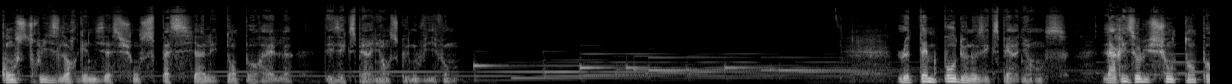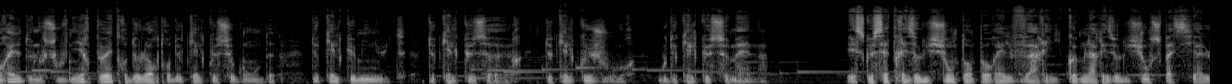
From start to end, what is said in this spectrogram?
construisent l'organisation spatiale et temporelle des expériences que nous vivons. Le tempo de nos expériences, la résolution temporelle de nos souvenirs peut être de l'ordre de quelques secondes, de quelques minutes, de quelques heures, de quelques jours de quelques semaines Est-ce que cette résolution temporelle varie comme la résolution spatiale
